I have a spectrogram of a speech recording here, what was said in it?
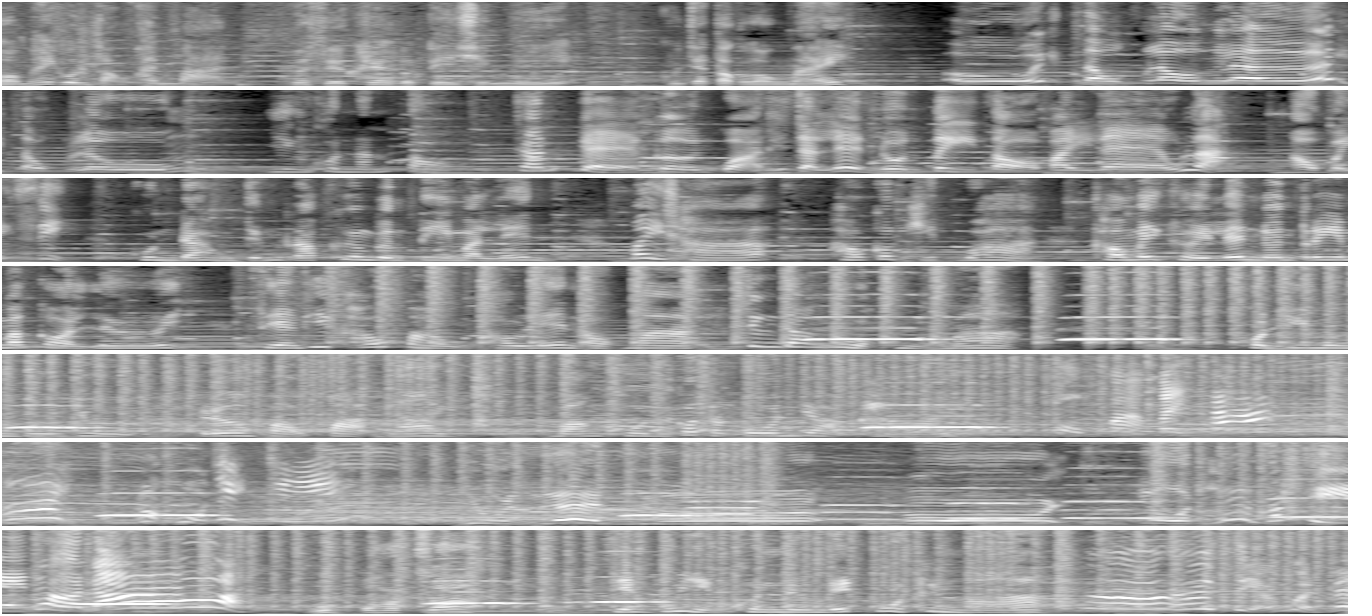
ผมให้คุณสองพันบาท เพื่อซื้อเครื่องดนตรีชิ้นนี้ คุณจะตกลงไหม โอ้ยตกลงเลย ตกลง หญิงคนนั้นตอบ ฉันแก่เกินกว่าที่จะเล่นดนตรีต่อไปแล้วล่ะ เอาไปสิ คุณดำจึงรับเครื่องดนตรีมาเล่น ไม่ช้า เขาก็คิดว่า เขาไม่เคยเล่นดนตรีมาก่อนเลย เสียงที่เขาเป่าเขาเล่นออกมา จึงดังหนวกหูมาก คนที่มุงดูอยู่ เริ่มเป่าปากได้ บางคนก็ตะโกนอยากขายผมปากไปซะเฮ้ยหกหูจริงจริงหยุดเล่นเถอะโอ้ยหยุดเล่นสักทีเถอะนะหุบปากซะเสียงผู้หญิงคนหนึ่งได้พูดขึ้นมา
